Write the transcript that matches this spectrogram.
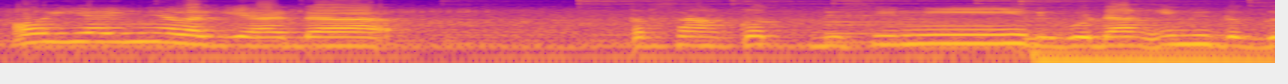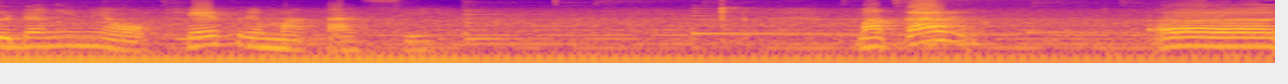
oh iya ini lagi ada tersangkut di sini di gudang ini di gudang ini oke terima kasih. Maka eh,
